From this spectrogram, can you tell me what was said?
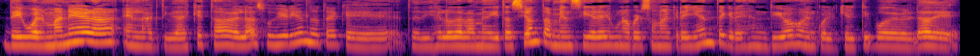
De igual manera, en las actividades que estaba ¿verdad? sugiriéndote, que te dije lo de la meditación, también si eres una persona creyente, crees en Dios o en cualquier tipo de verdad de,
